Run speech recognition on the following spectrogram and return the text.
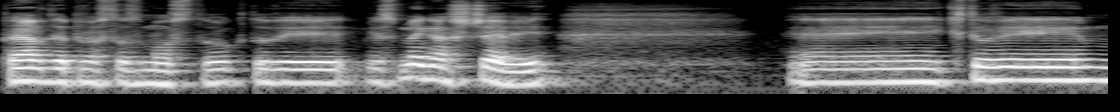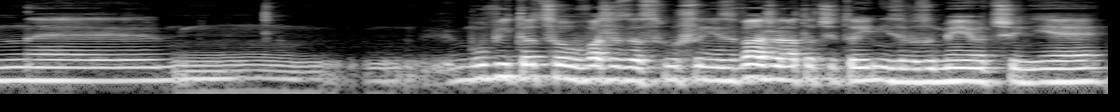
prawdę prosto z mostu, który jest mega szczery, który e, mówi to, co uważa za słuszne, nie zważa na to, czy to inni zrozumieją, czy nie,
